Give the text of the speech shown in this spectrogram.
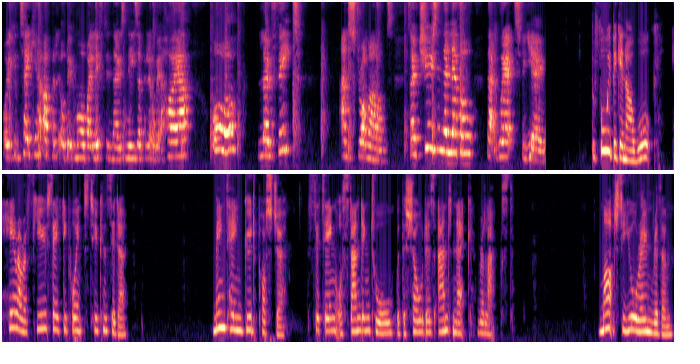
or you can take it up a little bit more by lifting those knees up a little bit higher or low feet and strong arms. So choosing the level that works for you. Before we begin our walk, here are a few safety points to consider. Maintain good posture, sitting or standing tall with the shoulders and neck relaxed. March to your own rhythm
